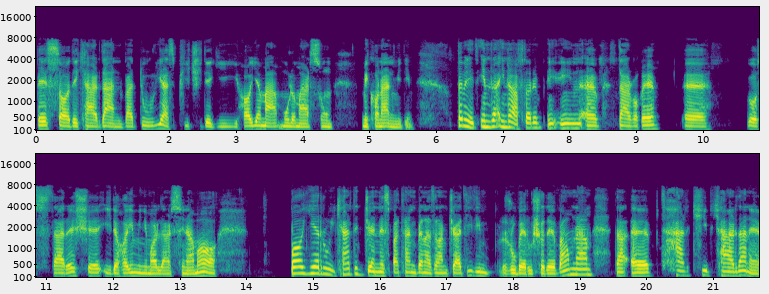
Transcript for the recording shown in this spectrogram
به ساده کردن و دوری از پیچیدگی های معمول و مرسوم می‌کنن میدیم. ببینید این این رفتار این در واقع گسترش ایده های مینیمال در سینما با یه رویکرد نسبتا به نظرم جدیدی روبرو شده و اونم ترکیب کردن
